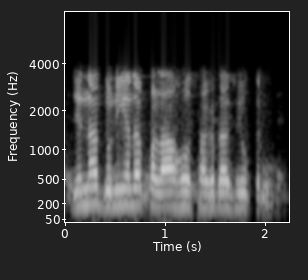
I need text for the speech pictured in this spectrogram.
ਜਿੰਨਾ ਦੁਨੀਆ ਦਾ ਭਲਾ ਹੋ ਸਕਦਾ ਸੀ ਉਹ ਕਰੀਏ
